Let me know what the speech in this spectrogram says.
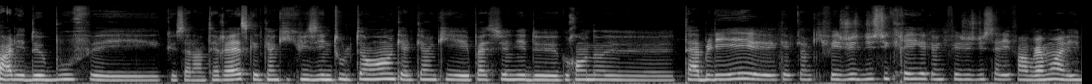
parler de bouffe et que ça l'intéresse, quelqu'un qui cuisine tout le temps, quelqu'un qui est passionné de grandes euh, tablées, quelqu'un qui fait juste du sucré, quelqu'un qui fait juste du salé. Enfin, vraiment, elle est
